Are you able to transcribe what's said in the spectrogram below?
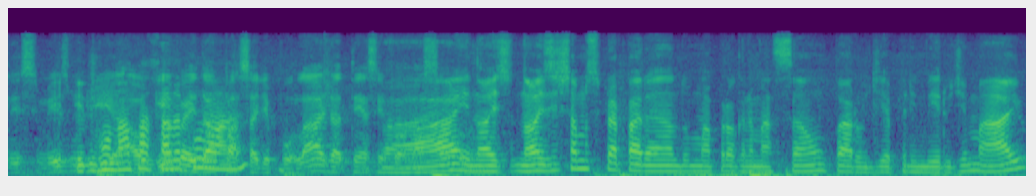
nesse mesmo Eles dia, alguém vai dar lá, né? passagem por lá? Já tem essa informação? Vai, nós, nós estamos preparando uma programação para o dia 1 de maio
